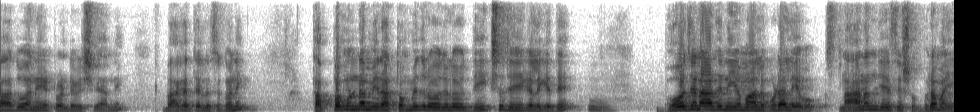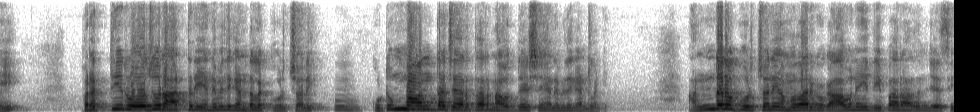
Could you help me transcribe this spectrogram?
కాదు అనేటువంటి విషయాన్ని బాగా తెలుసుకొని తప్పకుండా మీరు ఆ తొమ్మిది రోజులు దీక్ష చేయగలిగితే భోజనాది నియమాలు కూడా లేవు. స్నానం చేసి శుభ్రమయ్యి ప్రతిరోజు రాత్రి ఎనిమిది గంటలకు కూర్చొని కుటుంబం అంతా చేరతారు నా ఉద్దేశం ఎనిమిది గంటలకి. అందరూ కూర్చొని అమ్మవారికి ఒక ఆవు నెయ్యి దీపారాధన చేసి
